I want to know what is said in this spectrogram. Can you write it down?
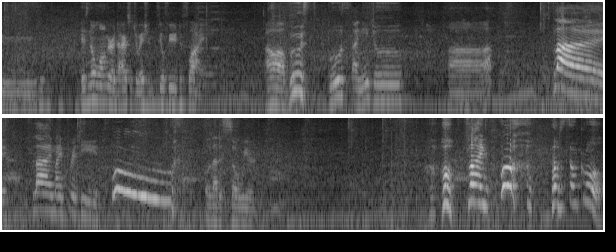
It is no longer a dire situation. Feel free to fly. Oh, boost, boost. I need you. Uh, fly, fly, my pretty. Woo! Oh, that is so weird. Oh, flying! Woo! That was so cool.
